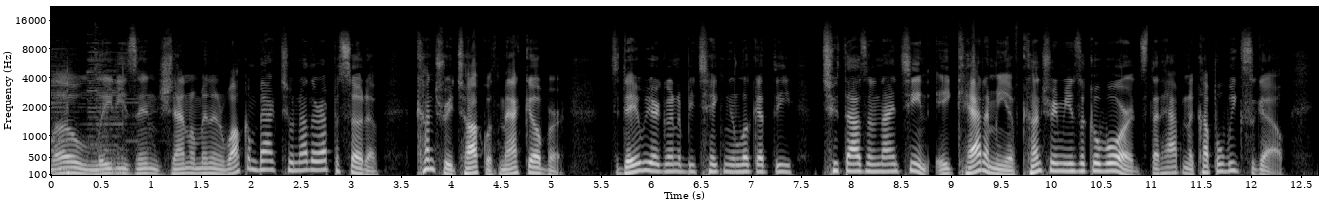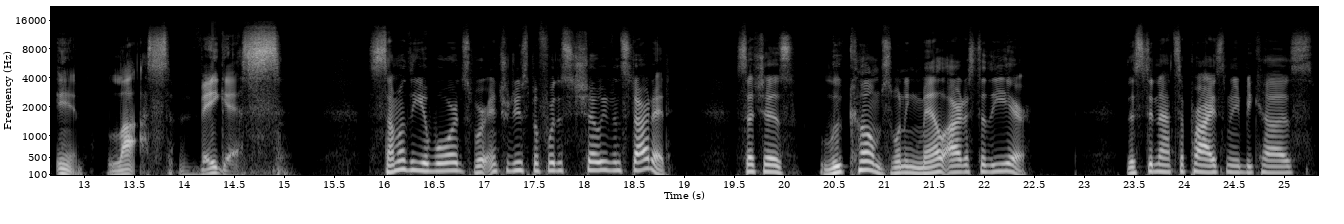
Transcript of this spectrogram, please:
Hello, ladies and gentlemen, and welcome back to another episode of Country Talk with Mac Gilbert. Today we are going to be taking a look at the 2019 Academy of Country Music Awards that happened a couple weeks ago in Las Vegas. Some of the awards were introduced before this show even started, such as Luke Combs winning Male Artist of the Year. This did not surprise me because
